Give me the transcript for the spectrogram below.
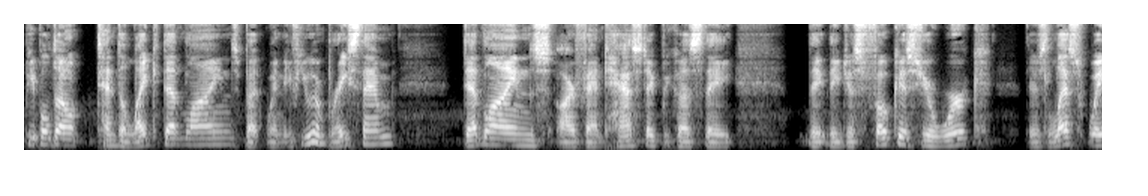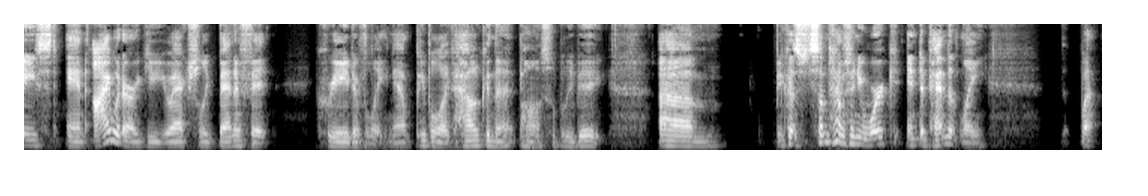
people don't tend to like deadlines, but when if you embrace them, deadlines are fantastic because they they, they just focus your work. There's less waste. And I would argue you actually benefit creatively. Now, people are like, how can that possibly be? Um, because sometimes when you work independently, but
